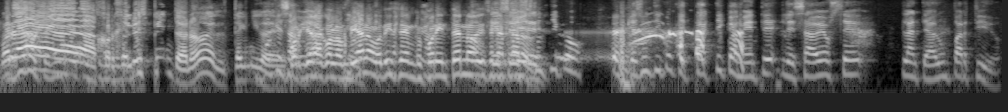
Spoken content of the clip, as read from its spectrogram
Bueno, era. Jorge Luis Pinto, ¿no? El técnico Porque de... Porque era colombiano, dicen, por interno, No, dicen sí. es un tipo, porque es un tipo que tácticamente le sabe a usted plantear un partido.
